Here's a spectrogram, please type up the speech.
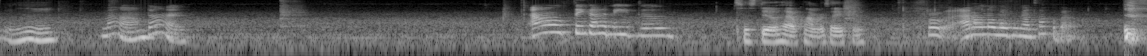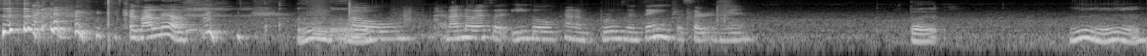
mm No, I'm done. I don't think I need to. To still have conversation. For I don't know what we're gonna talk about because I left. I know. So, and I know that's an ego kind of bruising thing for certain men. But, mm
